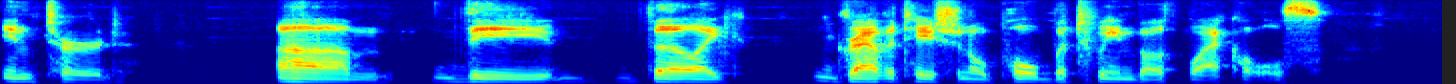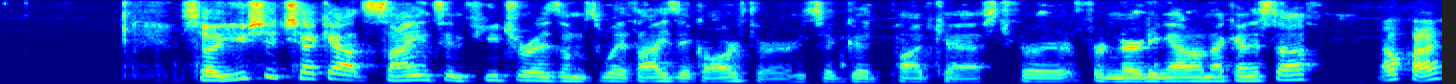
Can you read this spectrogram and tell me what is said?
entered um the the like gravitational pull between both black holes So you should check out Science and Futurisms with Isaac Arthur. It's a good podcast for for nerding out on that kind of stuff. okay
